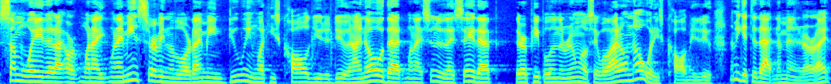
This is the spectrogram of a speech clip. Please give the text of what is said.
some way that I, or when I, when I mean serving the Lord, I mean doing what He's called you to do. And I know that when I, as soon as I say that, there are people in the room who will say, well, I don't know what He's called me to do. Let me get to that in a minute, all right?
